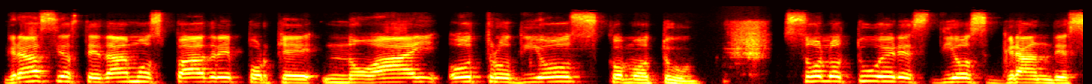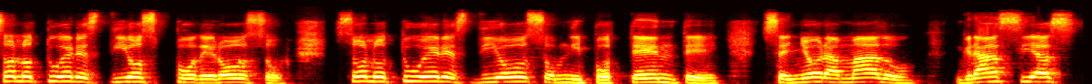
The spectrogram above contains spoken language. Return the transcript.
Gracias te damos, Padre, porque no hay otro Dios como tú. Solo tú eres Dios grande, solo tú eres Dios poderoso, solo tú eres Dios omnipotente. Señor amado, gracias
